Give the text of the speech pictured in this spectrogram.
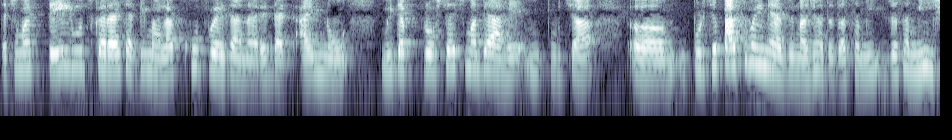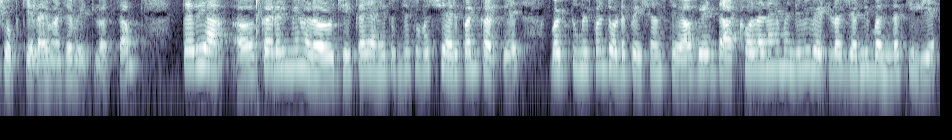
त्याच्यामुळे ते लूज करायसाठी मला खूप वेळ जाणार आहे. दॅट आय नो मी त्या प्रोसेसमध्ये आहे. पुढच्या पुढचे पाच महिने अजून माझ्या हातात असं मी जसं मी हिशोब केला आहे माझ्या वेट लॉसचा तर या करेल मी हळूहळू जे काही आहे तुमच्यासोबत शेअर पण करते. बट तुम्ही पण थोडे पेशन्स ठेवा. वेट दाखवलं नाही म्हणजे मी वेट लॉस जर्नी बंद केली आहे.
